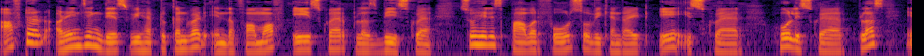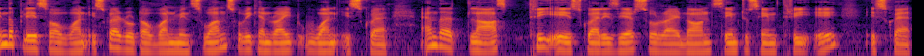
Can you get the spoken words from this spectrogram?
After arranging this we have to convert in the form of a square plus b square. So here is power 4 so we can write a square whole square plus in the place of 1 square root of 1 means 1 so we can write 1 square. And the last 3a square is here so write on same to same 3a square.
